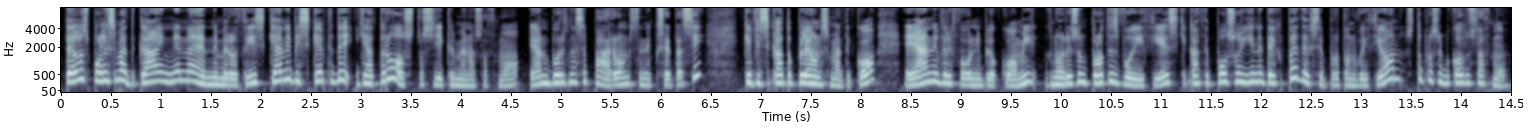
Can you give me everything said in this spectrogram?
Τέλος, πολύ σημαντικά είναι να ενημερωθείς και αν επισκέπτεται γιατρός στο συγκεκριμένο σταθμό, εάν μπορείς να σε παρόν στην εξέταση και φυσικά το πλέον σημαντικό, εάν οι βρεφονιπιοκόμοι γνωρίζουν πρώτες βοήθειες και κάθε πόσο γίνεται εκπαίδευση πρώτων βοηθειών στο προσωπικό του σταθμού.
